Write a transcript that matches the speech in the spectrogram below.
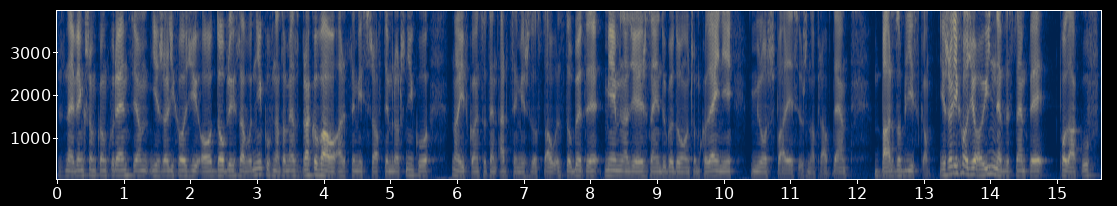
z największą konkurencją, jeżeli chodzi o dobrych zawodników, natomiast brakowało arcymistrza w tym roczniku, no i w końcu ten arcymistrz został zdobyty. Miejmy nadzieję, że za niedługo dołączą kolejni. Miłosz Szpar jest już naprawdę bardzo blisko. Jeżeli chodzi o inne występy Polaków,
